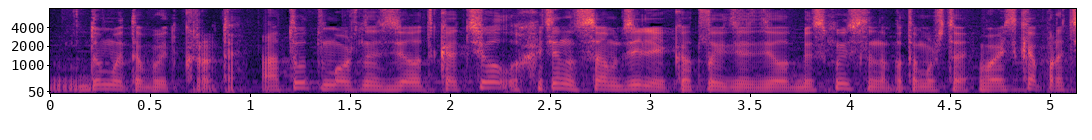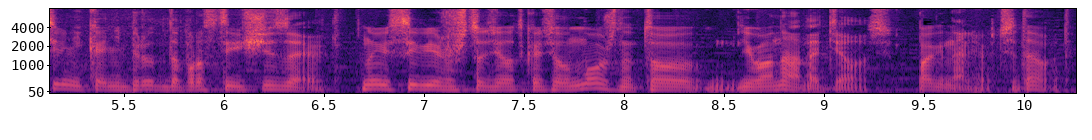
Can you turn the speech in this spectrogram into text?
Думаю, это будет круто. А тут можно сделать котел, хотя на самом деле котлы здесь делать бессмысленно, потому что войска противника они берут да просто исчезают. Но если вижу, что делать котел можно, то его надо делать. Погнали вот сюда вот.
